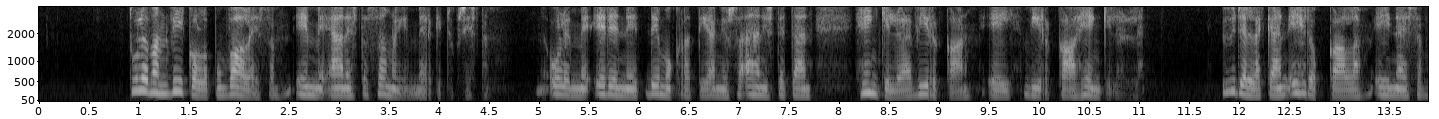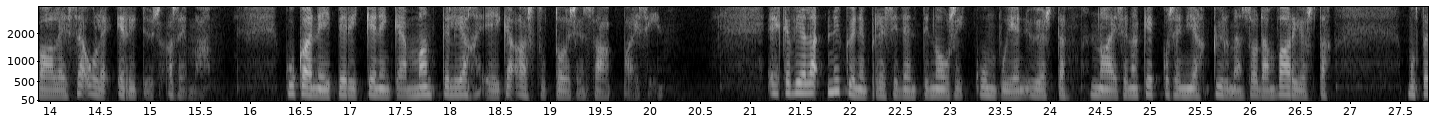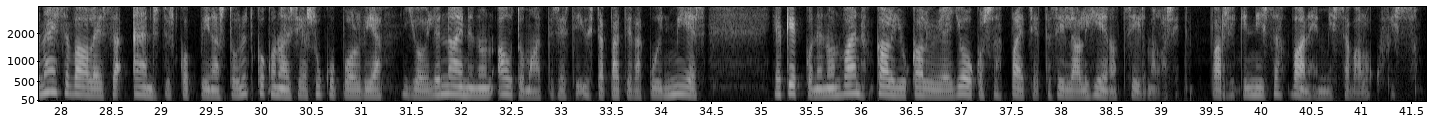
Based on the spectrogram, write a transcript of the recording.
Tulevan viikonlopun vaaleissa emme äänestä sanojen merkityksistä. Olemme edenneet demokratian, jossa äänestetään henkilöä virkaan, ei virkaa henkilölle. Yhdelläkään ehdokkaalla ei näissä vaaleissa ole erityisasemaa. Kukaan ei peri kenenkään manttelia eikä astu toisen saappaisiin. Ehkä vielä nykyinen presidentti nousi kumpujen yöstä naisena Kekkosen ja kylmän sodan varjosta, mutta näissä vaaleissa äänestyskoppiin astuu nyt kokonaisia sukupolvia, joille nainen on automaattisesti yhtä pätevä kuin mies, ja Kekkonen on vain kalju kaljujen joukossa, paitsi että sillä oli hienot silmälasit, varsinkin niissä vanhemmissa valokuvissa.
